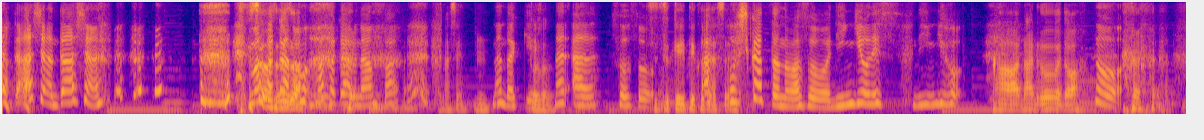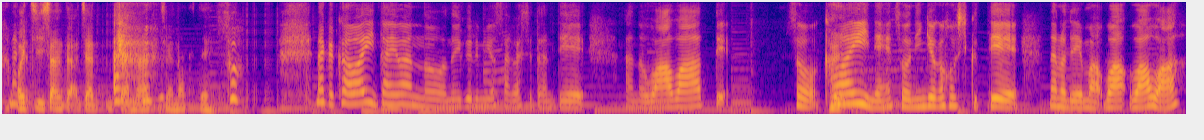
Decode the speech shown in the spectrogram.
た。ダーシャンダーシャン まさかのまさかのナンパ？すいません。うん。なんだっけ？なあそうそう。続けてくあださい。欲。しかったのはそう人形です。人形。ああ、なるほど。そう。おじいさんだじゃじゃなじゃなくて。そう。なんか可愛い台湾のぬいぐるみを探してたんであのわーわーって。そう可愛いね、そう人形が欲しくて。なのでまあわわーわ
